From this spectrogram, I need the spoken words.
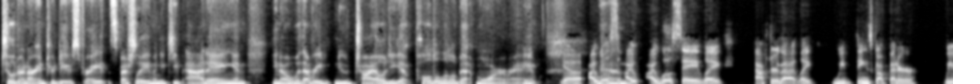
children are introduced, right? Especially when you keep adding and, you know, with every new child you get pulled a little bit more, right? Yeah. I will and, I I will say like after that, like we things got better. We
